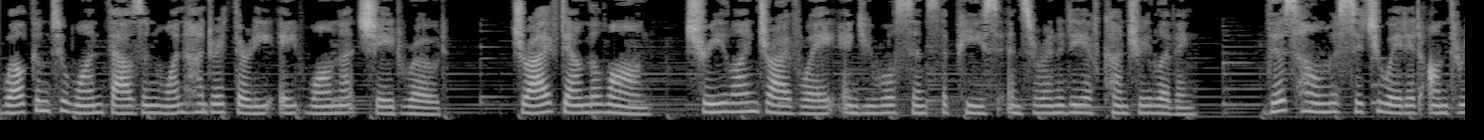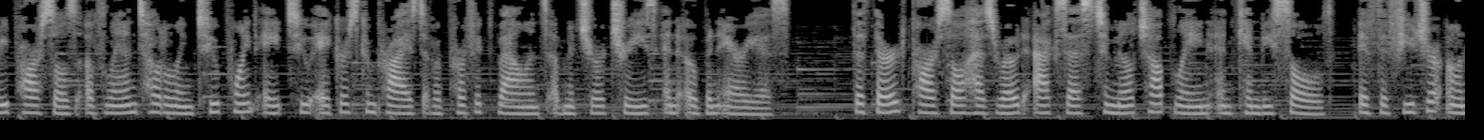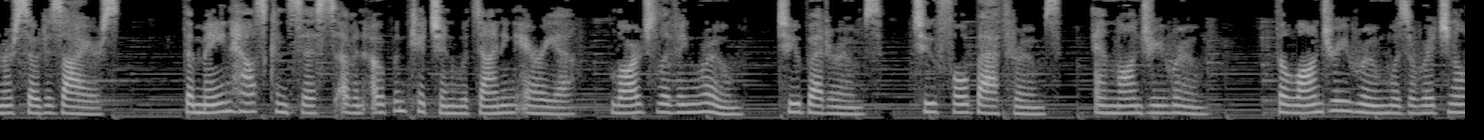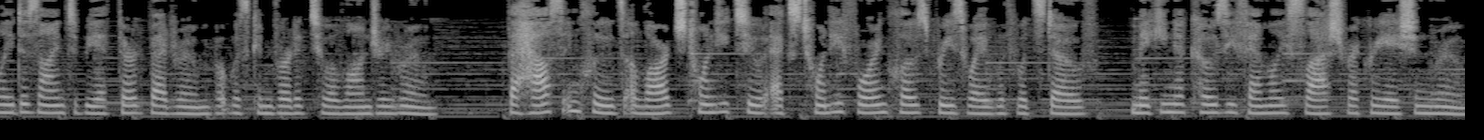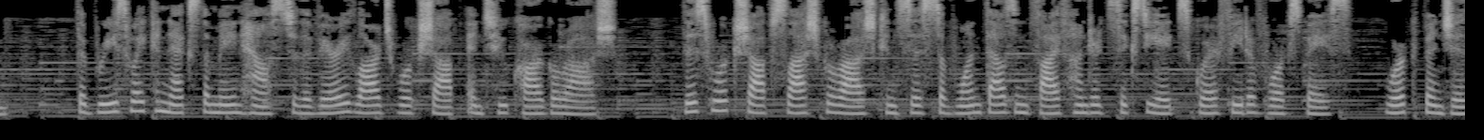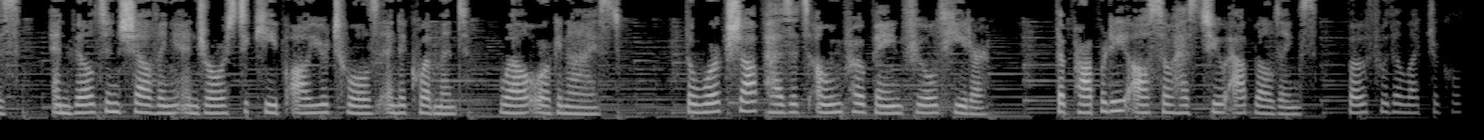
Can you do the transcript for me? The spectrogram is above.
Welcome to 1138 Walnut Shade Road. Drive down the long, tree lined driveway and you will sense the peace and serenity of country living. This home is situated on three parcels of land totaling 2.82 acres comprised of a perfect balance of mature trees and open areas. The third parcel has road access to Milchop Lane and can be sold, if the future owner so desires. The main house consists of an open kitchen with dining area, large living room, two bedrooms, two full bathrooms, and laundry room. The laundry room was originally designed to be a third bedroom but was converted to a laundry room. The house includes a large 22x24 enclosed breezeway with wood stove, making a cozy family slash recreation room. The breezeway connects the main house to the very large workshop and two car garage. This workshop slash garage consists of 1,568 square feet of workspace, workbenches, and built-in shelving and drawers to keep all your tools and equipment, well organized. The workshop has its own propane-fueled heater. The property also has two outbuildings, both with electrical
